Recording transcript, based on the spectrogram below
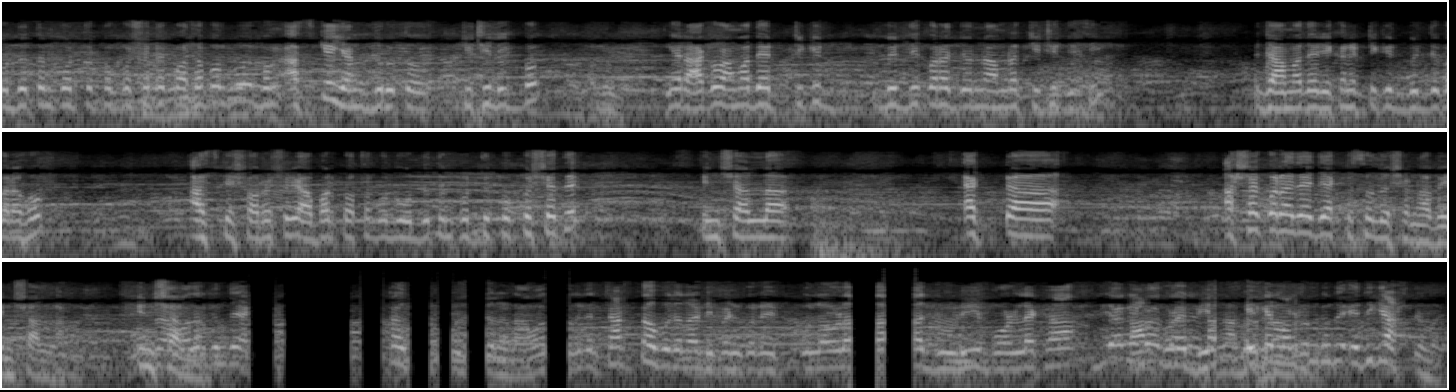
ঊর্ধ্বতন কর্তৃপক্ষের সাথে কথা বলব এবং আজকেই আমি দ্রুত চিঠি লিখব। এর আগেও আমাদের টিকিট বৃদ্ধি করার জন্য আমরা চিঠি দিছি যে আমাদের এখানে টিকিট বৃদ্ধি করা হোক। আজকে সরাসরি আবার কথা বলব ঊর্ধ্বতন কর্তৃপক্ষের সাথে। ইনশাল্লাহ একটা আশা করা যায় যে একটা সলিউশন হবে ইনশাল্লাহ। কিন্তু চারটা উপজেলা ডিপেন্ড করে কুলাউড়া জুড়ি বড়লেখা তারপরে এখানে মানুষকে কিন্তু এদিকে আসতে হয়।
